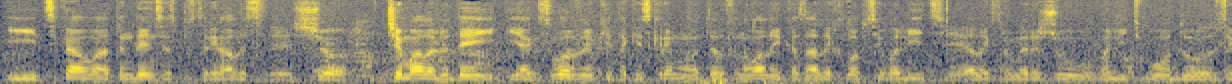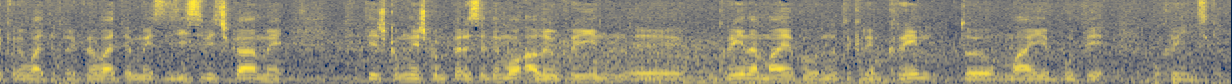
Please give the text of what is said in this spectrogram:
І цікава тенденція спостерігалась, е, що чимало людей, як з Горлівки, так і з Криму, телефонували і казали, хлопці, валіть електромережу, валіть воду, закривайте, перекривайте. Ми зі свічками тишком нишком пересидимо, але Україна, Україна має повернути Крим. Крим то має бути українським.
